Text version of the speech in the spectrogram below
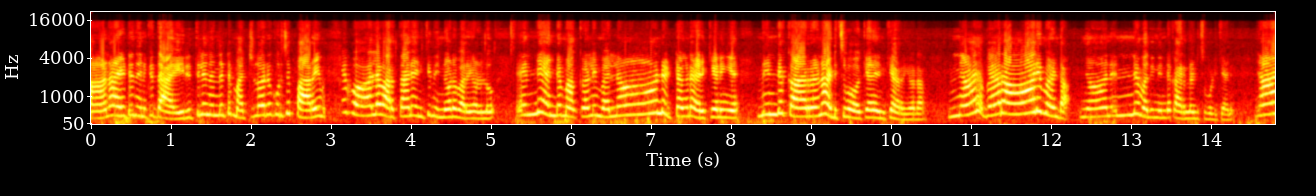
ആണായിട്ട് നിനക്ക് ധൈര്യത്തിൽ നിന്നിട്ട് മറ്റുള്ളവരെ കുറിച്ച് പറയും. പോലെ വർത്താനം എനിക്ക് നിന്നോട് പറയുള്ളൂ. എന്നെ എന്റെ മക്കളെയും വല്ലാണ്ട് ഇട്ട് അങ്ങോട്ട് അഴിക്കണെങ്കിൽ നിന്റെ കരണം അടിച്ചു പോക്കാൻ എനിക്ക് അറിയടാ. ഞാൻ വേറെ ആരും വേണ്ട. ഞാൻ എന്നെ മതി നിന്റെ കരണം അടിച്ചു പൊളിക്കാൻ. ഞാൻ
